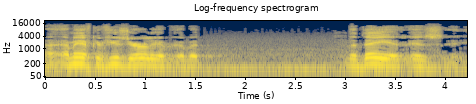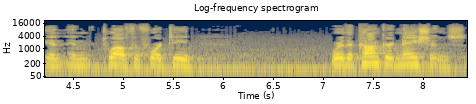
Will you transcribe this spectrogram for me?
I may have confused you earlier, but the they is, is in, in 12 to 14 were the conquered nations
